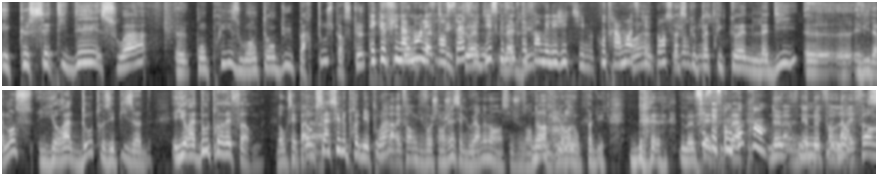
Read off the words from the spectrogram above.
et que cette idée soit euh, comprise ou entendue par tous parce que... Et que finalement les Français se disent que cette réforme est légitime, contrairement à ce qu'ils pensent aujourd'hui. Parce que Patrick Cohen l'a dit, euh, évidemment, il y aura d'autres épisodes. Et il y aura d'autres réformes. Donc, pas Donc ça, c'est le premier point. Pas la réforme qu'il faut changer, c'est le gouvernement, si je vous entends. Non, ah non, non, pas du tout. c'est ce qu'on comprend. Ne, bah, ne me défendre la réforme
